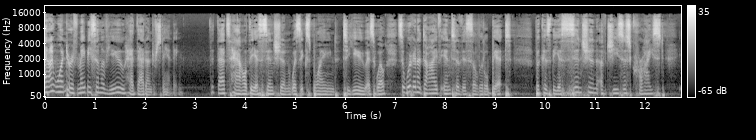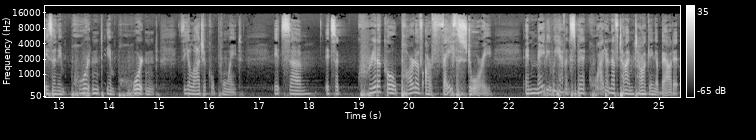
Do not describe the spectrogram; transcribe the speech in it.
And I wonder if maybe some of you had that understanding that that's how the ascension was explained to you as well. So we're going to dive into this a little bit because the ascension of Jesus Christ is an important, important theological point. It's, um, it's a critical part of our faith story, and maybe we haven't spent quite enough time talking about it.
